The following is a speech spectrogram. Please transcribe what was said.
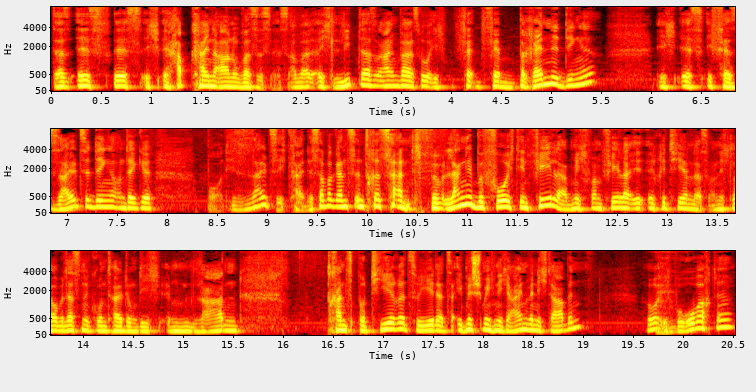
Das ist, ist ich habe keine Ahnung, was es ist, aber ich liebe das einfach so. Ich ver verbrenne Dinge, ich, es, ich versalze Dinge und denke, boah, diese Salzigkeit ist aber ganz interessant. Lange bevor ich den Fehler, mich vom Fehler irritieren lasse. Und ich glaube, das ist eine Grundhaltung, die ich im Laden transportiere zu jeder Zeit. Ich mische mich nicht ein, wenn ich da bin. So, ich mhm. beobachte.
